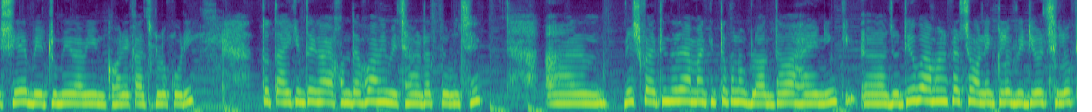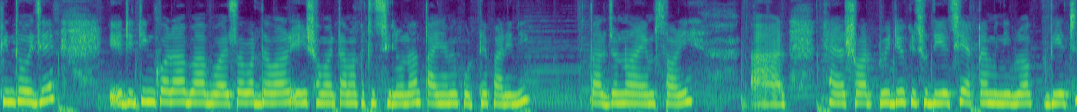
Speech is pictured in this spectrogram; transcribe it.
এসে বেডরুমে আমি ঘরে কাজগুলো করি। তো তাই কিন্তু এখন দেখো আমি বিছানাটা তুলছি। আর বেশ কয়েকদিন ধরে আমার কিন্তু কোনো ব্লগ দেওয়া হয়নি। যদিও বা আমার কাছে অনেকগুলো ভিডিও ছিল কিন্তু ওই যে এডিটিং করা বা ভয়েস ওভার দেওয়ার এই সময়টা আমার কাছে ছিল না তাই আমি করতে পারিনি। তার জন্য আই এম সরি আর হ্যাঁ শর্ট ভিডিও কিছু দিয়েছি একটা মিনি ব্লগ দিয়েছি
